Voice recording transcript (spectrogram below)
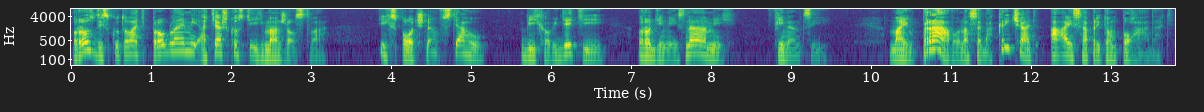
rozdiskutovať problémy a ťažkosti ich manželstva, ich spoločného vzťahu, výchovy detí, rodinných známych, financií. Majú právo na seba kričať a aj sa pritom pohádať.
